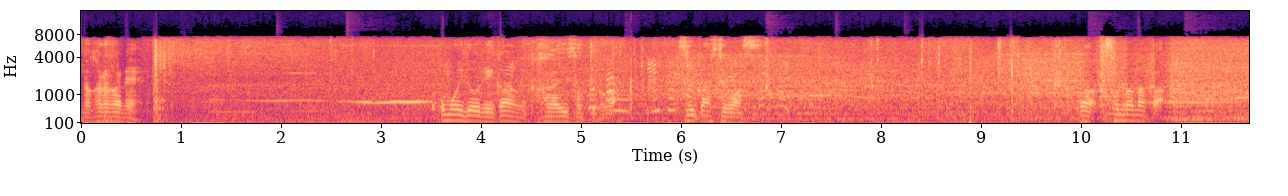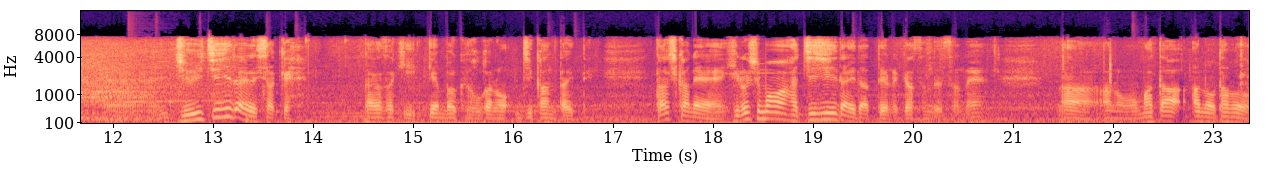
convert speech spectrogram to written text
なかなかね思い通りにいかん歯がゆさっていうのが痛感してます。まあそんな中11時台でしたっけ？長崎原爆他の時間帯って。確かね広島は8時台だったような気がするんですよね。ああのまたあの多分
